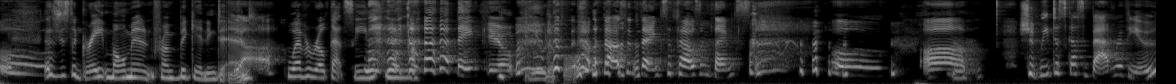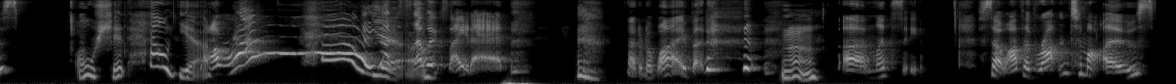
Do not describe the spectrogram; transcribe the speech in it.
oh. It was just a great moment from beginning to end. yeah Whoever wrote that scene, thank you beautiful. a thousand thanks, a thousand thanks. Oh. Um, should we discuss bad reviews? Oh shit! Hell yeah! All right. Hell yeah! I'm so excited. I don't know why, but Mm. um, let's see. So, off of Rotten Tomatoes,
